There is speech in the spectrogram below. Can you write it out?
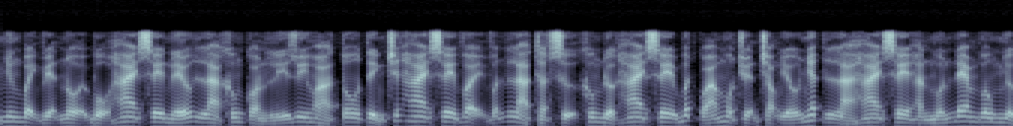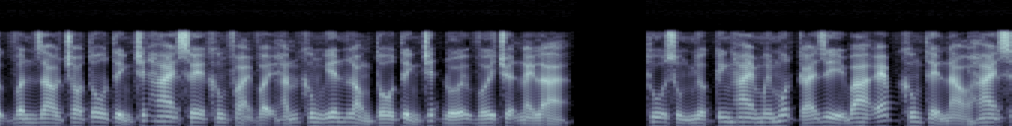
nhưng bệnh viện nội bộ hai c nếu là không còn lý duy hòa, tô tỉnh chết hai c vậy vẫn là thật sự không được hai c. Bất quá một chuyện trọng yếu nhất là hai c hắn muốn đem vông nhược vân giao cho tô tỉnh chết hai c không phải vậy hắn không yên lòng tô tỉnh chết đối với chuyện này là thụ sùng nhược kinh hai mươi 21 cái gì ba f không thể nào hai c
